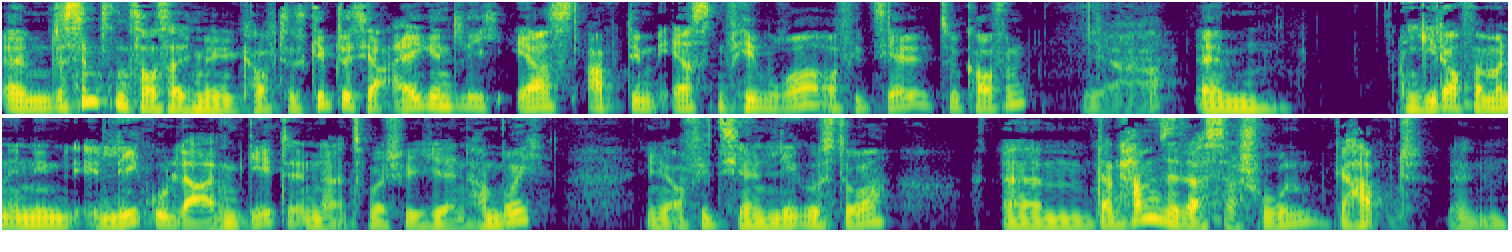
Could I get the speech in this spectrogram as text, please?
Ähm, das Simpsons-Haus habe ich mir gekauft. Das gibt es ja eigentlich erst ab dem 1. Februar offiziell zu kaufen. Ja. Ähm, jedoch, wenn man in den Lego-Laden geht, in, zum Beispiel hier in Hamburg, in den offiziellen Lego-Store, ähm, dann haben sie das da schon gehabt. Ähm,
